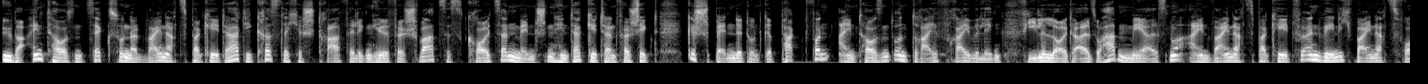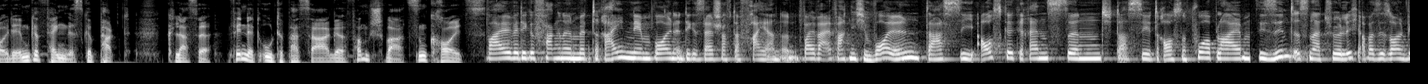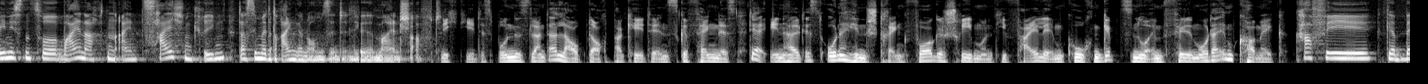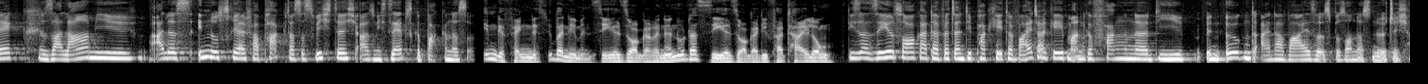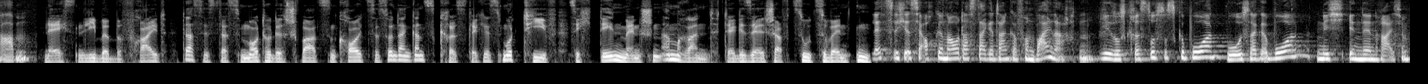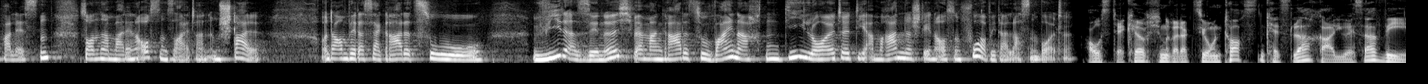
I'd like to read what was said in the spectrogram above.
Über 1600 Weihnachtspakete hat die christliche Straffälligenhilfe Schwarzes Kreuz an Menschen hinter Gittern verschickt, gespendet und gepackt von 1003 Freiwilligen. Viele Leute also haben mehr als nur ein Weihnachtspaket für ein wenig Weihnachtsfreude im Gefängnis gepackt. Klasse, findet Ute Passage vom Schwarzen Kreuz. Weil wir die Gefangenen mit reinnehmen wollen in die Gesellschaft der Feiernden. Weil wir einfach nicht wollen, dass sie ausgegrenzt sind, dass sie draußen vorbleiben. Sie sind es natürlich, aber sie sollen wenigstens zu Weihnachten ein Zeichen Zeichen kriegen, dass sie mit reingenommen sind in die Gemeinschaft. Nicht jedes Bundesland erlaubt auch Pakete ins Gefängnis. Der Inhalt ist ohnehin streng vorgeschrieben und die Pfeile im Kuchen gibt's nur im Film oder im Comic. Kaffee, Gebäck, Salami, alles industriell verpackt, das ist wichtig, also nicht selbstgebackenes. Im Gefängnis übernehmen Seelsorgerinnen oder Seelsorger die Verteilung. Dieser Seelsorger, der wird dann die Pakete weitergeben an Gefangene, die in irgendeiner Weise es besonders nötig haben. Nächstenliebe befreit, das ist das Motto des Schwarzen Kreuzes und ein ganz christliches Motiv, sich den Menschen am Rand der Gesellschaft zuzuwenden. Letztlich ist ja auch genau das der Gedanke von Weihnachten. Jesus Christus ist geboren. Wo ist er geboren? Nicht in den reichen Palästen, sondern bei den Außenseitern im Stall. Und darum wird das ja geradezu widersinnig, wenn man gerade zu Weihnachten die Leute, die am Rande stehen, außen vor wieder lassen wollte. Aus der Kirchenredaktion Torsten Kessler, Radio SAW.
